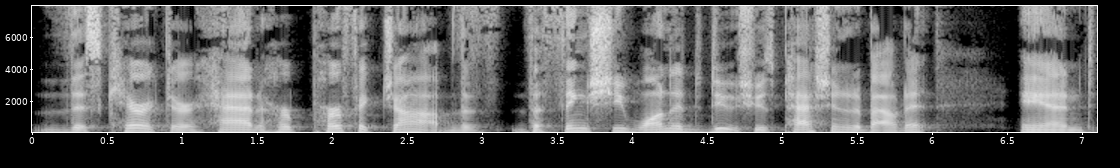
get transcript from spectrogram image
this character had her perfect job, the the thing she wanted to do. She was passionate about it, and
